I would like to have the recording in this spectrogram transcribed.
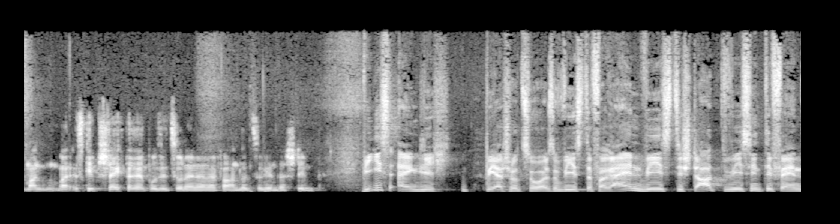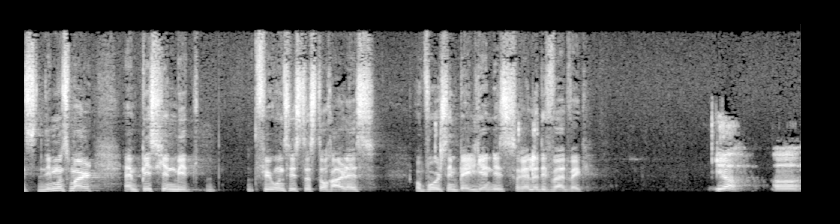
man, man, es gibt schlechtere Positionen in eine Verhandlung zu gehen, das stimmt. Wie ist eigentlich Berschot so? Also wie ist der Verein, wie ist die Stadt, wie sind die Fans? Nimm uns mal ein bisschen mit. Für uns ist das doch alles, obwohl es in Belgien ist, relativ weit weg. Ja, äh,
